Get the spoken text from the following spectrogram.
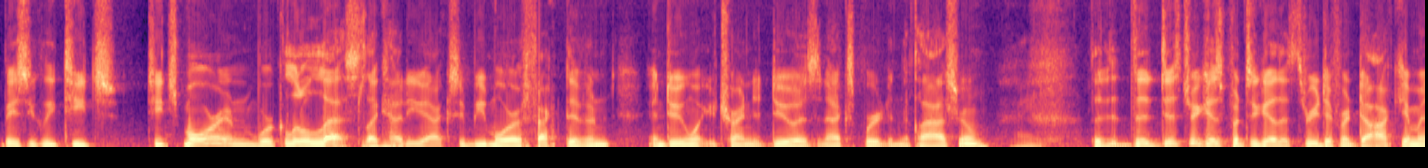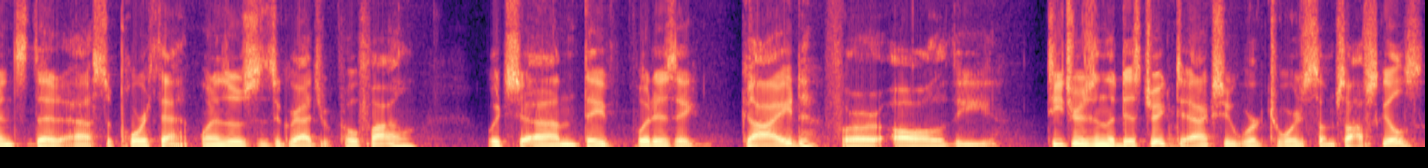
basically teach teach more and work a little less. Like, how do you actually be more effective in, in doing what you're trying to do as an expert in the classroom? Right. The, the district has put together three different documents that uh, support that. One of those is the graduate profile, which um, they've put as a guide for all the teachers in the district to actually work towards some soft skills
